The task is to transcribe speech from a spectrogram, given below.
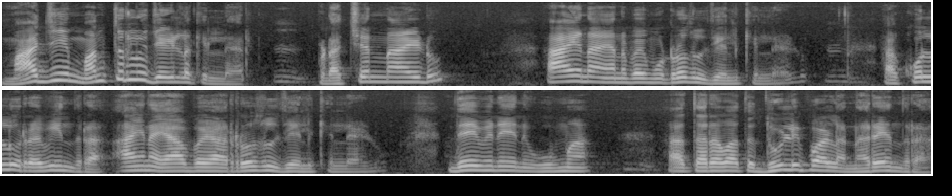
మాజీ మంత్రులు జైళ్ళకి వెళ్ళారు ఇప్పుడు అచ్చెన్నాయుడు ఆయన ఎనభై మూడు రోజులు జైలుకి వెళ్ళాడు ఆ కొల్లు రవీంద్ర ఆయన యాభై ఆరు రోజులు జైలుకి వెళ్ళాడు దేవినేని ఉమ ఆ తర్వాత ధూళిపాళ్ళ నరేంద్ర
